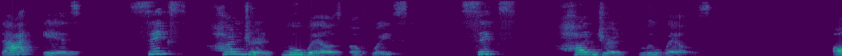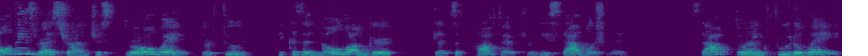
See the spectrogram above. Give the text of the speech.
that is 600 blue whales of waste. 600 blue whales. All these restaurants just throw away their food because it no longer gets a profit for the establishment. Stop throwing food away.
